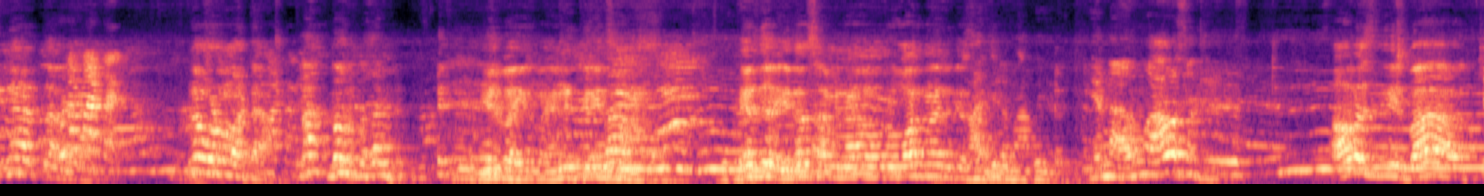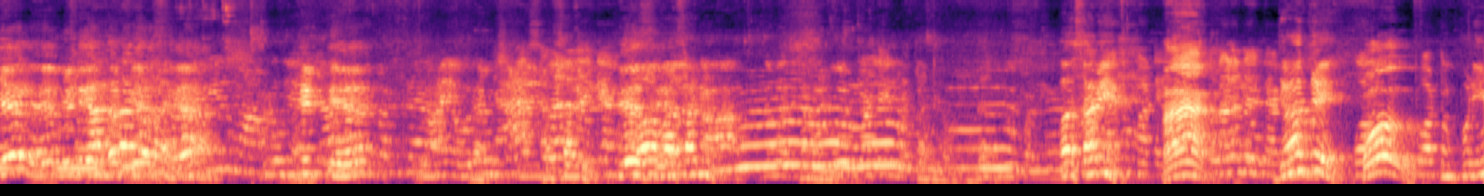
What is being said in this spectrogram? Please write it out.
என்ன அர்த்தம்? என்ன விட மாட்டான் இருப்பா இருப்பா. எனக்கு தெரியும் எது ஏதோ சாமி நான் ஒரு வாரம் இருக்கேன் என்ன அவங்க அவசியம் இருப்பா கேளு வீட்டுக்கு இருந்தா பேசு. திட்டு சாமி. ஜனத்து ஓ இப்போ நீ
